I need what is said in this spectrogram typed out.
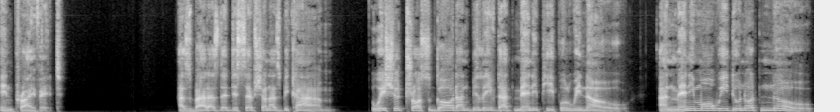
in private. As bad as the deception has become, we should trust God and believe that many people we know and many more we do not know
